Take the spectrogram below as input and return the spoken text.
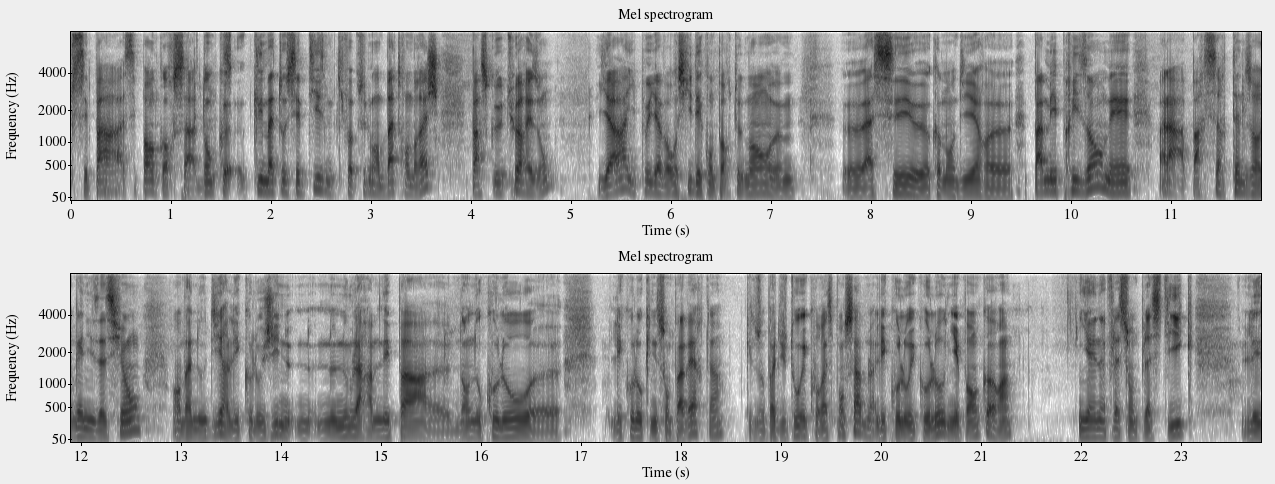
c'est pas, pas encore ça. Donc, climato-sceptisme qu'il faut absolument battre en brèche, parce que tu as raison, il, y a, il peut y avoir aussi des comportements euh, assez, euh, comment dire, euh, pas méprisant, mais voilà, par certaines organisations, on va nous dire l'écologie, ne, nous la ramenez pas dans nos colos, les colos qui ne sont pas vertes, hein, qui ne sont pas du tout éco-responsables. Les colos écolo, n'y est pas encore. Hein. Il y a une inflation de plastique, les,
